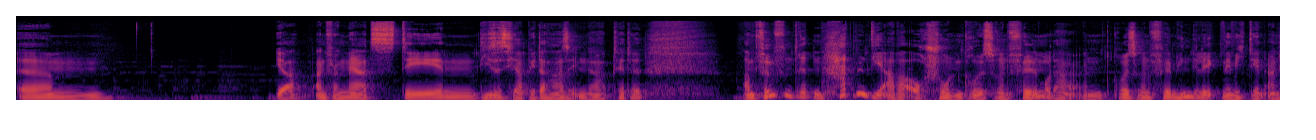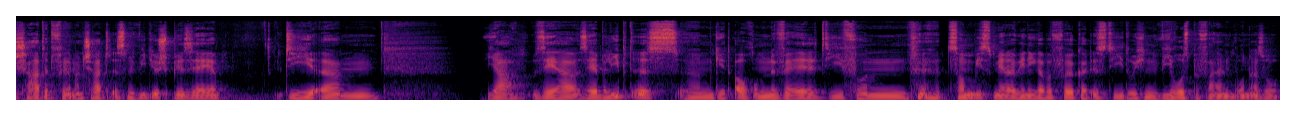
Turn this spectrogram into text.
ähm, ja, Anfang März, den dieses Jahr Peter Hase ihn gehabt hätte. Am 5.3. hatten die aber auch schon einen größeren Film oder einen größeren Film hingelegt, nämlich den Uncharted-Film. Uncharted ist eine Videospielserie, die ähm, ja sehr, sehr beliebt ist. Ähm, geht auch um eine Welt, die von Zombies mehr oder weniger bevölkert ist, die durch ein Virus befallen wurden. Also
